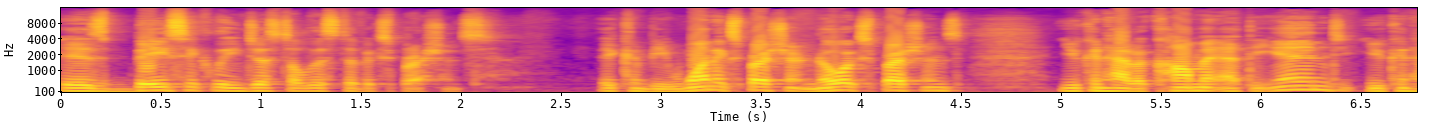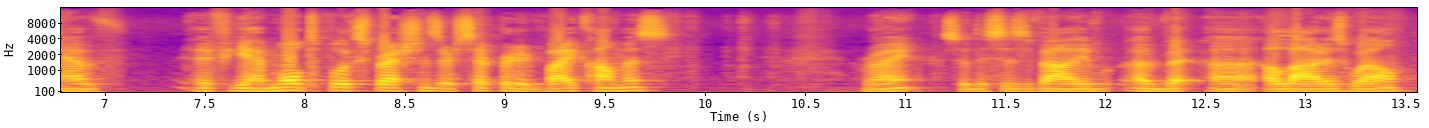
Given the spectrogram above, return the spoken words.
is basically just a list of expressions. It can be one expression or no expressions. You can have a comma at the end. You can have, if you have multiple expressions, they're separated by commas, right? So this is value, uh, uh allowed as well.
